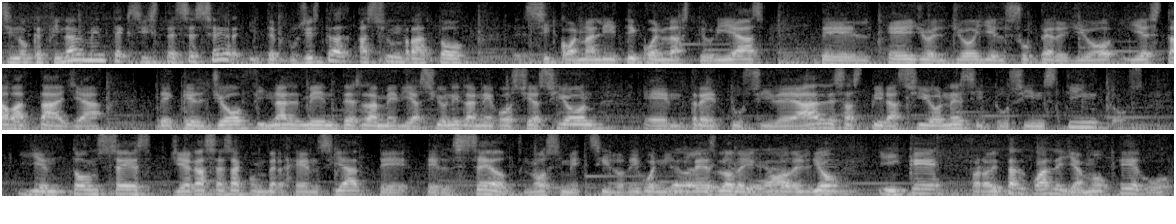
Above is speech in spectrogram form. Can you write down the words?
sino que finalmente existe ese ser. Y te pusiste hace un rato eh, psicoanalítico en las teorías del ello, el yo y el super yo, y esta batalla de que el yo finalmente es la mediación y la negociación entre tus ideales, aspiraciones y tus instintos. Y entonces llegas a esa convergencia de, del self, ¿no? Si, si lo digo en inglés, lo, de, lo del yo, y que Freud tal cual le llamó ego,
